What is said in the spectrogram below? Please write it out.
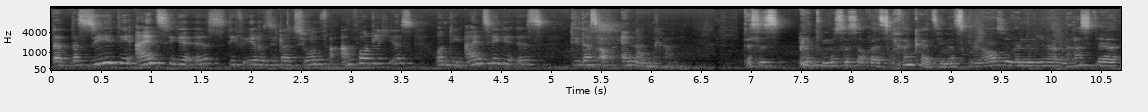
dass sie die Einzige ist, die für ihre Situation verantwortlich ist und die Einzige ist, die das auch ändern kann. Das ist, du musst es auch als Krankheit sehen. Das ist genauso, wenn du jemanden hast, der,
